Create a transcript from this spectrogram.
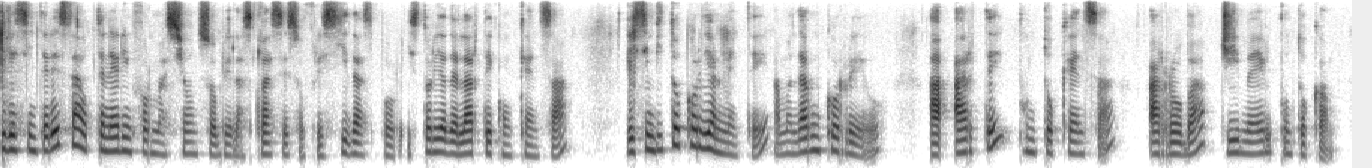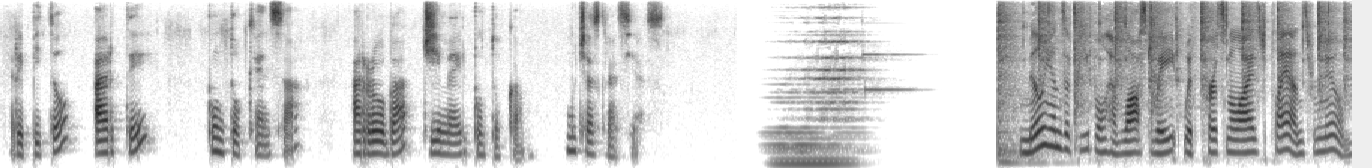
Si les interesa obtener información sobre las clases ofrecidas por Historia del Arte con Kenza, les invito cordialmente a mandar un correo a arte.kenza.gmail.com. Repito, arte.kenza.gmail.com. Muchas gracias. Millions of people have lost weight with personalized plans from Noom,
